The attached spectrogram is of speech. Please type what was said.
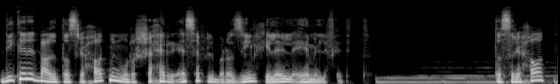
دي كانت بعد تصريحات من مرشح الرئاسة في البرازيل خلال الأيام اللي فاتت. تصريحات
